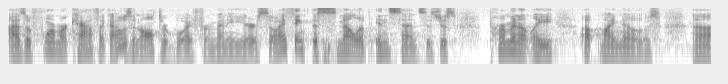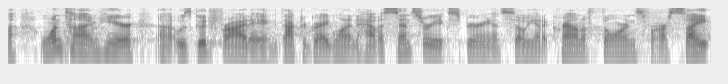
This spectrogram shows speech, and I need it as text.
as a former Catholic, I was an altar boy for many years, so I think the smell of incense is just permanently up my nose. Uh, one time here, uh, it was Good Friday, Dr. Greg wanted to have a sensory experience, so he had a crown of thorns for our sight,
